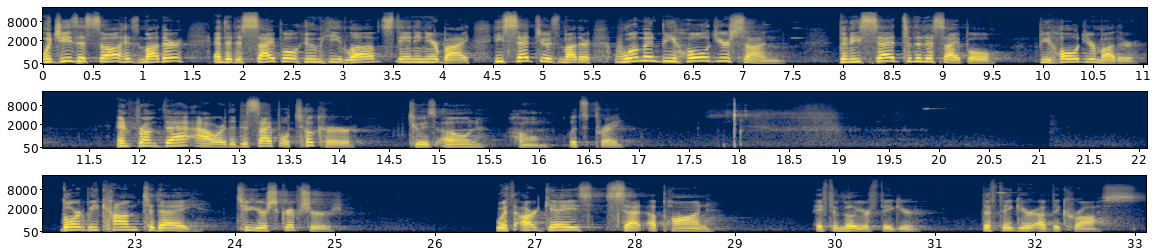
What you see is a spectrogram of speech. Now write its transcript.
When Jesus saw his mother and the disciple whom he loved standing nearby, he said to his mother, Woman, behold your son. Then he said to the disciple, Behold your mother. And from that hour, the disciple took her to his own home. Let's pray. Lord, we come today to your scripture with our gaze set upon a familiar figure, the figure of the cross.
